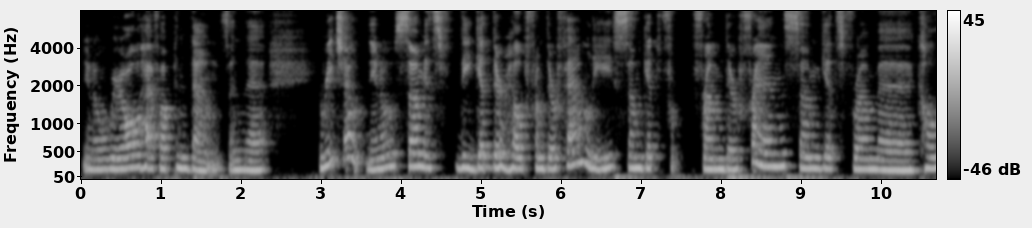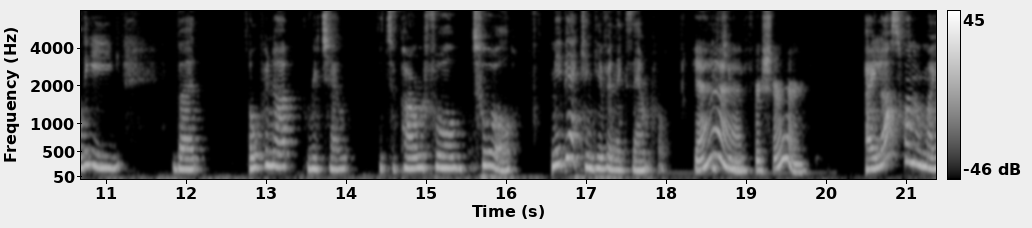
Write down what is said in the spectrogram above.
you know we all have up and downs and uh, reach out you know some it's they get their help from their family some get f- from their friends some gets from a colleague but open up reach out it's a powerful tool maybe i can give an example Yeah, for sure. I lost one of my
